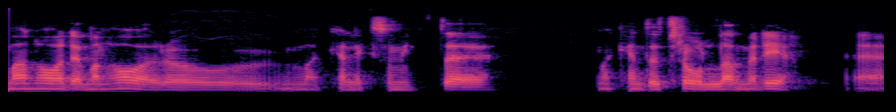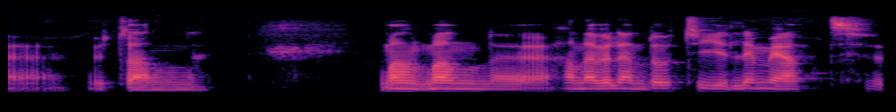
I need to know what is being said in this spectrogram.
man har det man har och man kan liksom inte, man kan inte trolla med det. Eh, utan man, man, eh, han är väl ändå tydlig med att eh,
